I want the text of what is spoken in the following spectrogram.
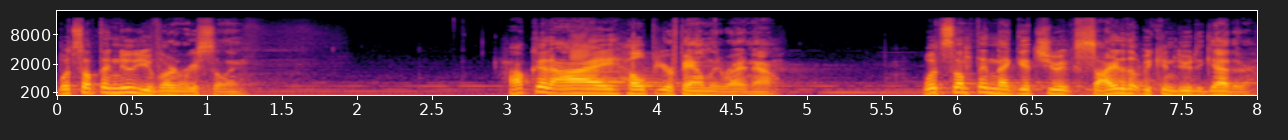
What's something new you've learned recently? How could I help your family right now? What's something that gets you excited that we can do together?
